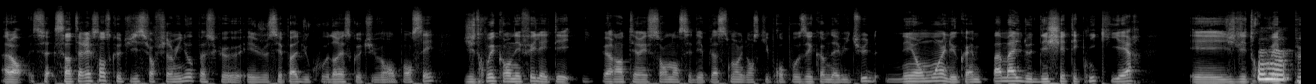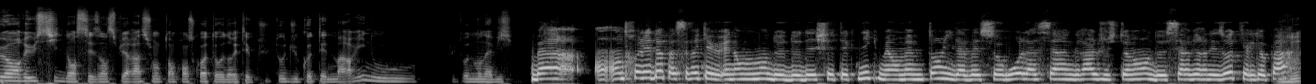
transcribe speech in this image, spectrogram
Alors, c'est intéressant ce que tu dis sur Firmino parce que, et je sais pas du coup Audrey ce que tu vas en penser, j'ai trouvé qu'en effet il a été hyper intéressant dans ses déplacements et dans ce qu'il proposait comme d'habitude. Néanmoins, il a eu quand même pas mal de déchets techniques hier et je l'ai trouvé Mhm. peu en réussite dans ses inspirations. T'en penses quoi Toi Audrey, t'es plutôt du côté de Marvin ou plutôt de mon avis? Ben, en- entre les deux, parce que c'est vrai qu'il y a eu énormément de, de déchets techniques, mais en même temps, il avait ce rôle assez ingrat justement de servir les autres quelque part, Mhm.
